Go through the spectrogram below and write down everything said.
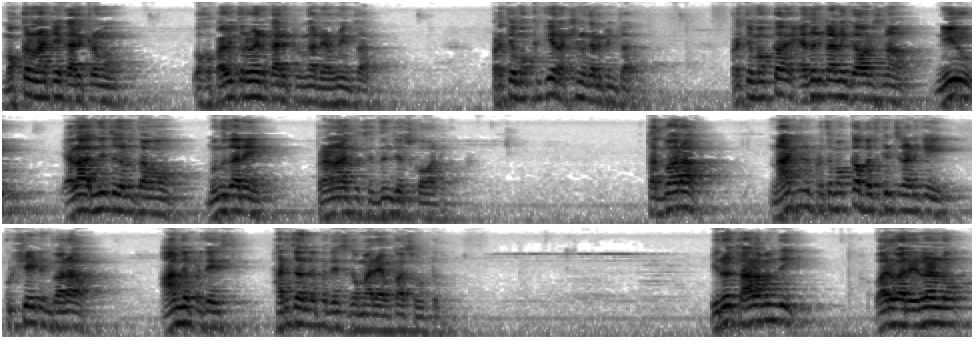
మొక్కలు నాటే కార్యక్రమం ఒక పవిత్రమైన కార్యక్రమంగా నిర్వహించాలి. ప్రతి మొక్కకి రక్షణ కల్పించాలి. ప్రతి మొక్క ఎదగటానికి కావలసిన నీరు ఎలా అందించగలుగుతామో ముందుగానే ప్రణాళిక సిద్ధం చేసుకోవాలి. తద్వారా నాటిన ప్రతి మొక్క బతికించడానికి కృషి చేయడం ద్వారా ఆంధ్రప్రదేశ్ హరిత ఆంధ్రప్రదేశ్గా మారే అవకాశం ఉంటుంది. ఈరోజు చాలామంది వారి వారి ఇళ్ళలో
